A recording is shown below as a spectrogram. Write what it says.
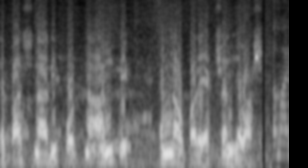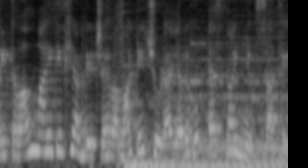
તપાસના રિપોર્ટના અંતે એમના ઉપર એક્શન લેવાશે. અમારી તમામ માહિતીથી અપડેટ રહેવા માટે જોડાયેલા રહો એસ નાઇન ન્યૂઝ સાથે.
